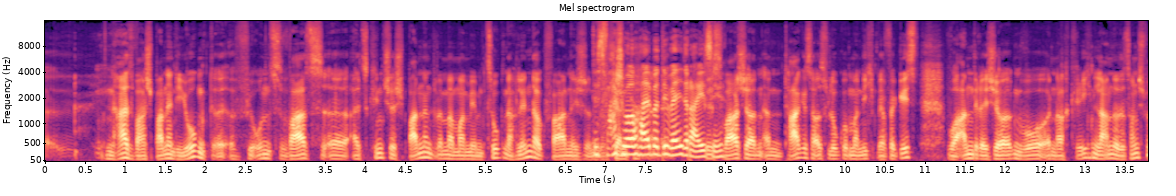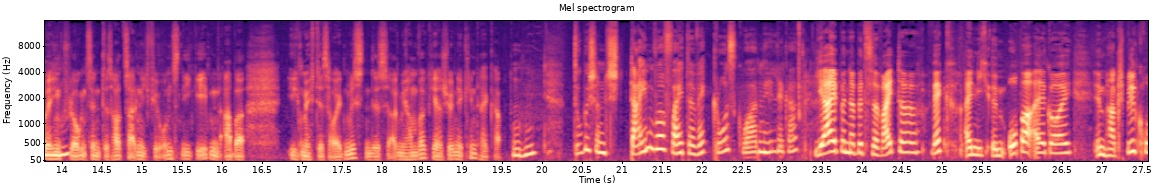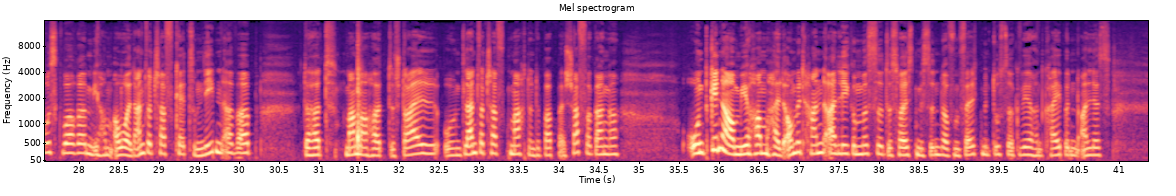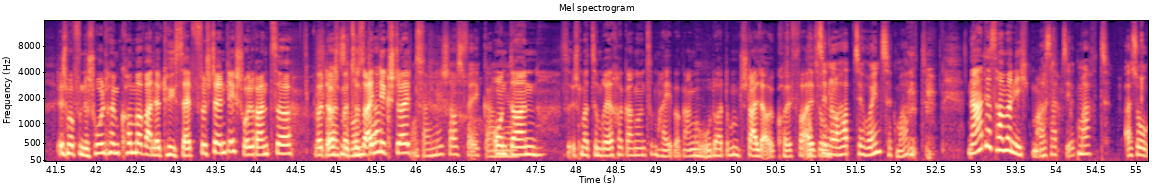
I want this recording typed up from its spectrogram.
na, es war eine spannende Jugend. Äh, Für uns war es äh, als Kind schon spannend, wenn man mal mit dem Zug nach Lindau gefahren ist. Und Das war schon ja eine halbe die Weltreise. Das war schon ein Tagesausflug, wo man nicht mehr vergisst, wo andere schon irgendwo nach Griechenland oder sonst Mhm. wohin geflogen sind. Das hat es eigentlich für uns nie gegeben. Aber ich möchte es heute missen. Das, wir haben wirklich eine schöne Kindheit gehabt. Mhm. Du bist einen Steinwurf weiter weg groß geworden, Hildegard? Ja, ich bin ein bisschen weiter weg, eigentlich im Oberallgäu, im Hackspiel groß geworden. Wir haben auch eine Landwirtschaft gehabt zum Nebenerwerb. Da hat Mama hat Stall und Landwirtschaft gemacht und der Papa ist Schaffer gegangen. Und genau, wir haben halt auch mit Hand anlegen müssen. Das heißt, wir sind auf dem Feld mit Dusser quer und Keiben und alles. Ist mal von der Schule heimgekommen, war natürlich selbstverständlich. Schulranzer wird erstmal zur Seite gestellt. Und dann ist aufs Feld gegangen. Und ja. dann ist man zum Recher gegangen und zum Heiber gegangen oder hat im Stall auch geholfen. Habt Also, ihr noch, habt ihr Heinze gemacht? na, das haben wir nicht gemacht. Was habt ihr gemacht? Also,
